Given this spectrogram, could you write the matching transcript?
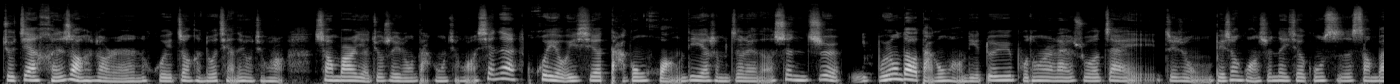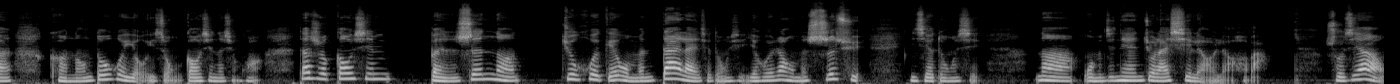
就见很少很少人会挣很多钱那种情况，上班也就是一种打工情况。现在会有一些打工皇帝啊什么之类的，甚至你不用到打工皇帝，对于普通人来说，在这种北上广深的一些公司上班，可能都会有一种高薪的情况。但是高薪本身呢，就会给我们带来一些东西，也会让我们失去一些东西。那我们今天就来细聊一聊，好吧？首先啊，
